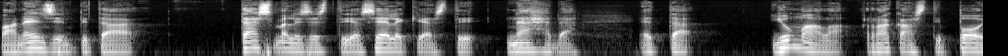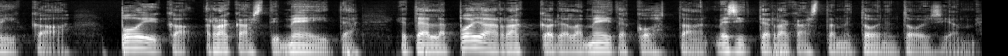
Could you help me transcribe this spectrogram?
vaan ensin pitää täsmällisesti ja selkeästi nähdä, että Jumala rakasti poikaa, poika rakasti meitä ja tällä pojan rakkaudella meitä kohtaan me sitten rakastamme toinen toisiamme.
